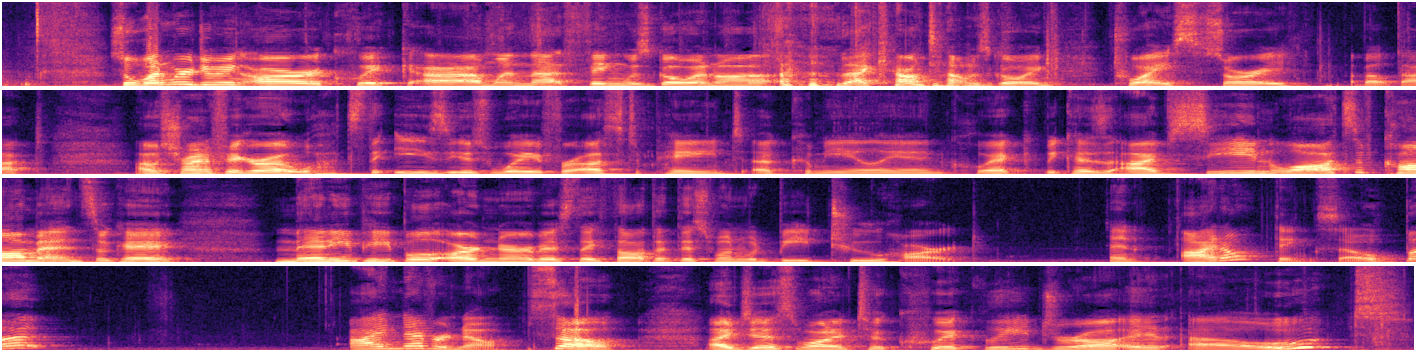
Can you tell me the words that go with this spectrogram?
So when we're doing our quick, um, when that thing was going on, that countdown was going twice. Sorry about that. I was trying to figure out what's the easiest way for us to paint a chameleon quick because I've seen lots of comments, okay? Many people are nervous. They thought that this one would be too hard. And I don't think so, but I never know. So I just wanted to quickly draw it out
